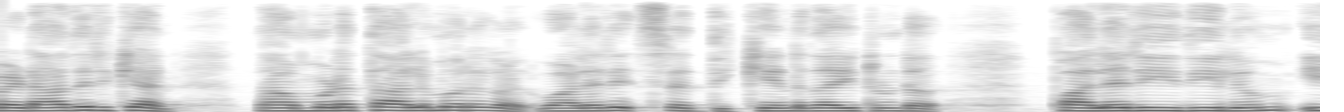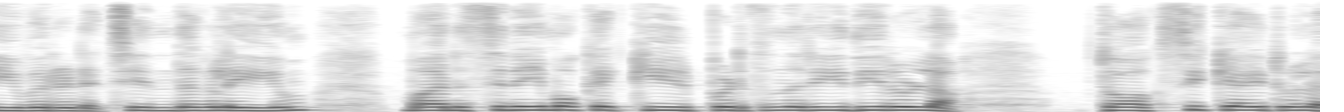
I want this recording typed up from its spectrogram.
പെടാതിരിക്കാൻ നമ്മുടെ തലമുറകൾ വളരെ ശ്രദ്ധിക്കേണ്ടതായിട്ടുണ്ട്. പല രീതിയിലും ഇവരുടെ ചിന്തകളെയും മനസ്സിനെയും ഒക്കെ കീഴ്പ്പെടുത്തുന്ന രീതിയിലുള്ള ടോക്സിക് ആയിട്ടുള്ള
